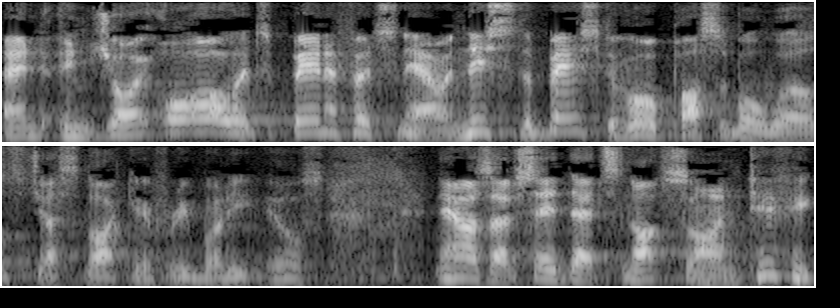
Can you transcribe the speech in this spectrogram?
and enjoy all its benefits now. And this, the best of all possible worlds, just like everybody else. Now, as I've said, that's not scientific,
